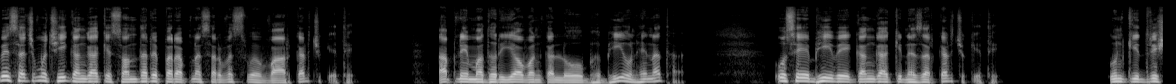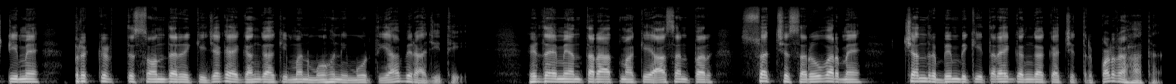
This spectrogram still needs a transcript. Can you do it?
वे सचमुच ही गंगा के सौंदर्य पर अपना सर्वस्व वार कर चुके थे। अपने मधुर यौवन का लोभ भी उन्हें न था। उसे भी वे गंगा की नज़र कर चुके थे। उनकी दृष्टि में प्रकृत सौंदर्य की जगह गंगा की मनमोहनी मूर्तियाँ विराजी थी। हृदय में अंतरात्मा के आसन पर स्वच्छ सरोवर में चंद्रबिंब की तरह गंगा का चित्र पड़ रहा था।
